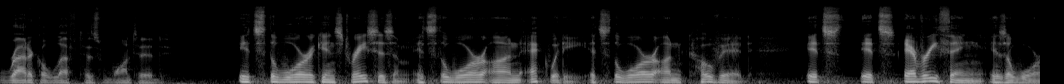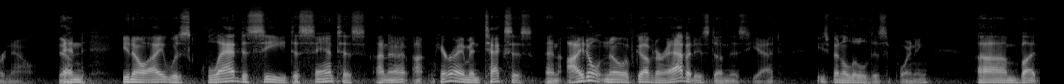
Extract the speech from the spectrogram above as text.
radical left has wanted. It's the war against racism. It's the war on equity. It's the war on COVID. It's it's everything is a war now. Yeah. And you know, I was glad to see DeSantis, and I, I, here I am in Texas, and I don't know if Governor Abbott has done this yet. He's been a little disappointing, um, but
